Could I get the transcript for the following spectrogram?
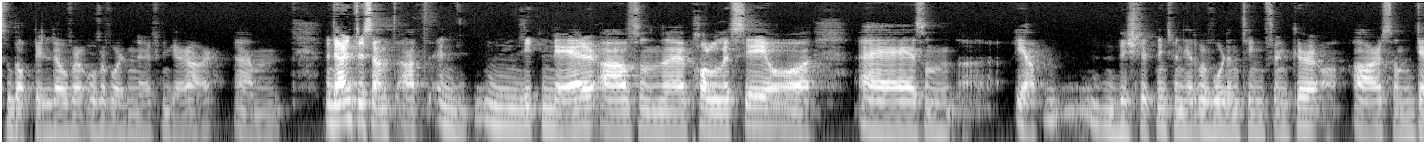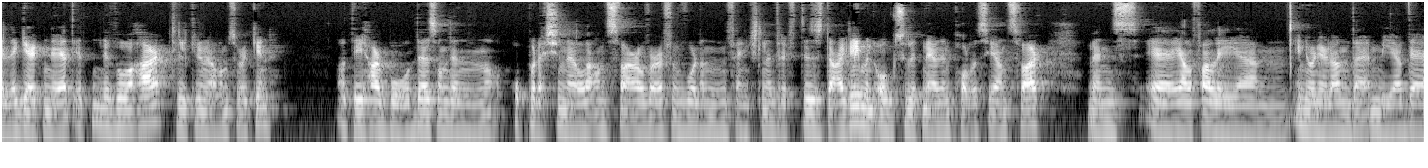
så godt bilde over, over, hvordan det fungerer. Um, men det er interessant at en, litt mer av sånn uh, policy og eh, sånn, ja, beslutningsmyndighet på hvordan ting funker, er sånn delegert ned et nivå her til kriminalomsorgen. At de har både sånn den operasjonelle ansvaret over for hvordan fengslene driftes daglig, men også litt mer den policyansvar. Mens eh, i alle fall i, um, i Nord-Irland mye av det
